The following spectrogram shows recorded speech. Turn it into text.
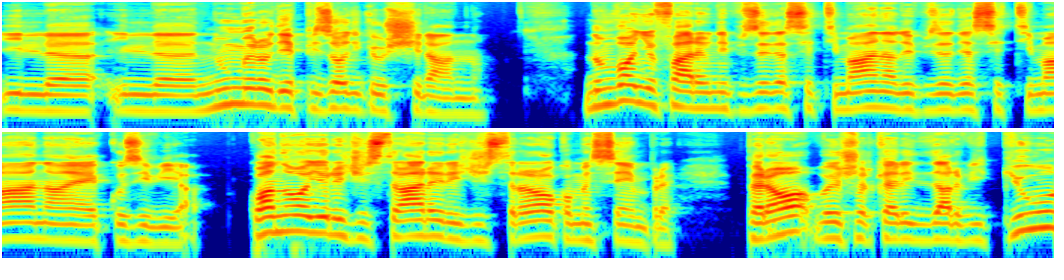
il, il numero di episodi che usciranno. Non voglio fare un episodio a settimana, due episodi a settimana e così via. Quando voglio registrare, registrerò come sempre, però voglio cercare di darvi più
